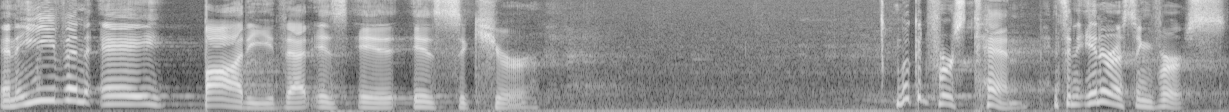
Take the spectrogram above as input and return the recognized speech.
and even a body that is, is, secure. Look at verse 10. It's an interesting verse.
